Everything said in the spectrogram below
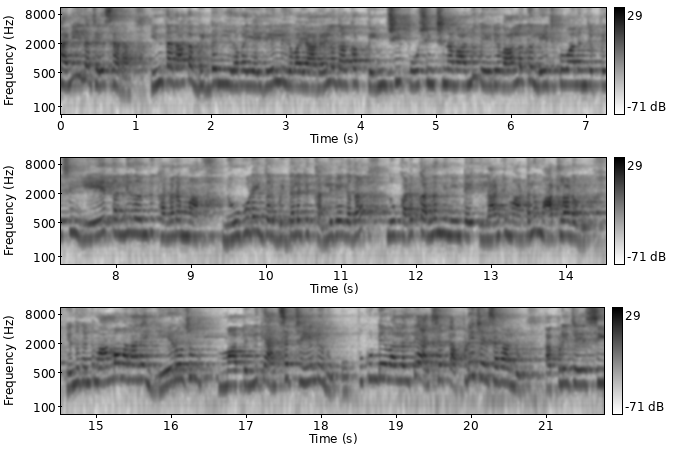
కానీ ఇలా చేశారా? ఇంత దాకా బిడ్డని ఇరవై ఐదేళ్ళు ఇరవై ఆరేళ్ళ దాకా పెంచి పోషించిన వాళ్ళు వేరే వాళ్ళతో లేచిపోవాలని చెప్పేసి ఏ తల్లిదండ్రి కనరమ్మా? నువ్వు కూడా ఇద్దరు బిడ్డలకి తల్లివే కదా. నువ్వు కడుపుకు అన్నం తినింటే ఇలాంటి మాటలు మాట్లాడవు. ఎందుకంటే మా అమ్మ మా నాన్న ఏ రోజు మా పెళ్ళికి యాక్సెప్ట్ చేయలేదు ఒప్పుకుండే వాళ్ళైతే యాక్సెప్ట్ అప్పుడే చేసేవాళ్ళు. అప్పుడే చేసి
